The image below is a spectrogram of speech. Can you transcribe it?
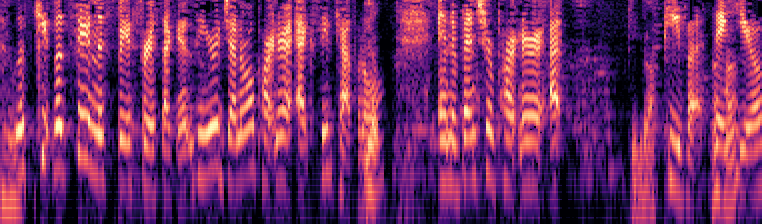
let's keep let's stay in this space for a second. So you're a general partner at Xseed Capital yep. and a venture partner at Piva. Piva, thank uh-huh. you.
